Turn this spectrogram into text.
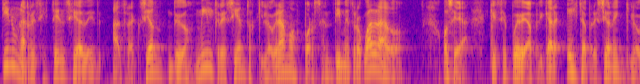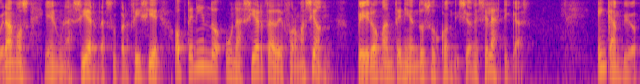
tiene una resistencia de atracción de 2.300 kilogramos por centímetro cuadrado. O sea, que se puede aplicar esta presión en kilogramos en una cierta superficie obteniendo una cierta deformación, pero manteniendo sus condiciones elásticas. En cambio,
